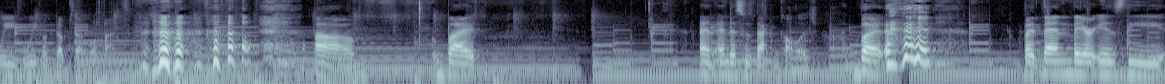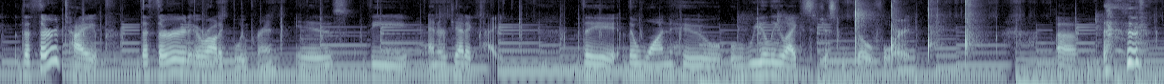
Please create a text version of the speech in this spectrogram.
we we hooked up several times. um, but and and this was back in college. But but then there is the the third type. The third erotic blueprint is the energetic type. The the one who really likes to just go for it. Um,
